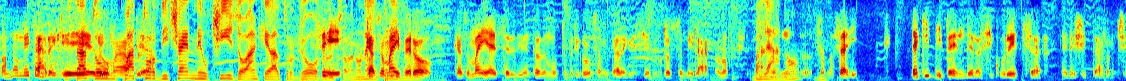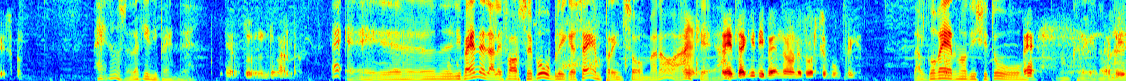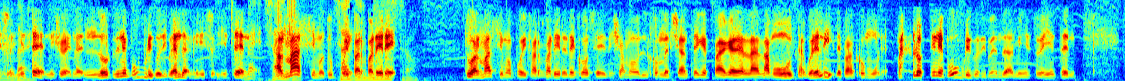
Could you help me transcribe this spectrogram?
Ma non mi pare che... È stato Roma un quattordicenne ucciso anche l'altro giorno, sì, insomma non è casomai però casomai essere diventata molto pericolosa mi pare che sia piuttosto Milano, no? Milano? Ma, insomma, sai, da chi dipende la sicurezza nelle città, Francesco? Eh, non lo so, da chi dipende? Eh, tu, domando. Eh, eh, dipende dalle forze pubbliche, sempre, insomma, no? Anche, mm. anche... E da chi dipendono le forze pubbliche? Dal governo, dici tu? Beh, non credo. Dal Mario, ministro degli interni, cioè l'ordine pubblico dipende dal ministro degli interni. Beh, al massimo tu puoi far valere. ministro- Tu al massimo puoi far valere le cose, diciamo, il commerciante che paga la, la multa, quelle lì le fa il comune, ma l'ordine pubblico dipende dal ministro degli interni.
